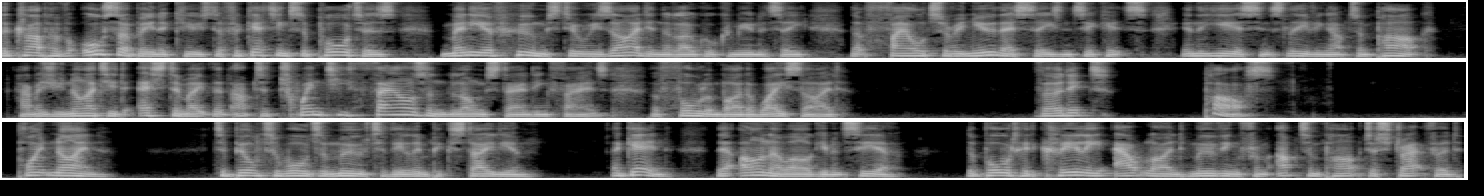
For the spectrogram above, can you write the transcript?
the club have also been accused of forgetting supporters, many of whom still reside in the local community, that failed to renew their season tickets in the years since leaving Upton Park. Hammers United estimate that up to 20,000 long standing fans have fallen by the wayside. Verdict Pass. Point 9. To build towards a move to the Olympic Stadium. Again, there are no arguments here. The board had clearly outlined moving from Upton Park to Stratford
